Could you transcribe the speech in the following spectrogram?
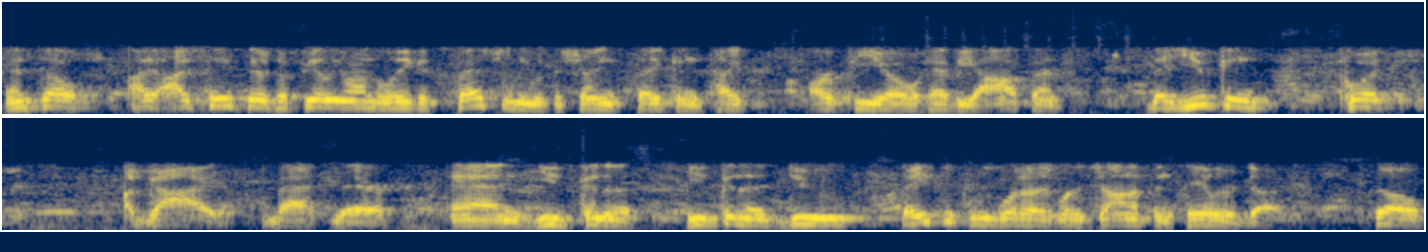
And so I, I think there's a feeling around the league, especially with the Shane Steichen type RPO heavy offense, that you can put a guy back there, and he's gonna he's gonna do basically what a what a Jonathan Taylor does. So,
